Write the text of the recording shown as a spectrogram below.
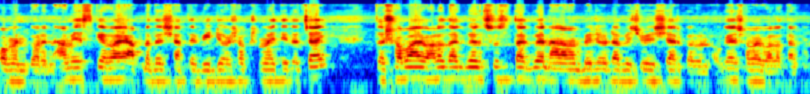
কমেন্ট করেন। আমি এসকে ভাই আপনাদের সাথে ভিডিও সবসময় দিতে চাই। তো সবাই ভালো থাকবেন সুস্থ থাকবেন আর আমার ভিডিওটা বেশি বেশি শেয়ার করবেন। ওকে সবাই ভালো থাকুন।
